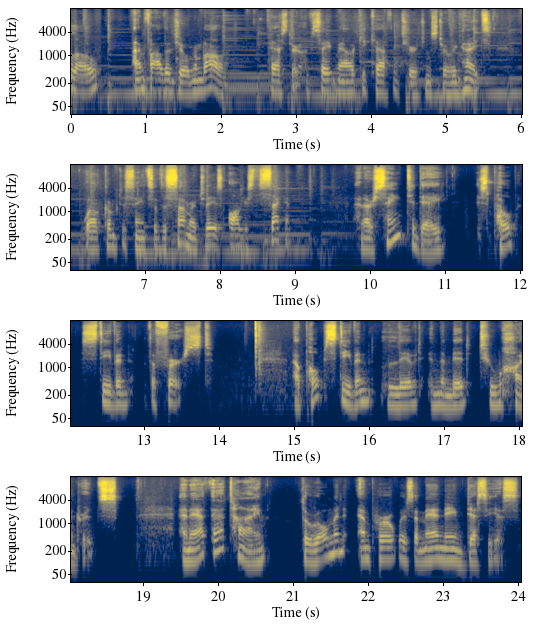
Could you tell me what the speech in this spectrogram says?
Hello, I'm Father Joe Gambala, pastor of St. Malachy Catholic Church in Sterling Heights. Welcome to Saints of the Summer. Today is August 2nd, and our saint today is Pope Stephen I. Now, Pope Stephen lived in the mid 200s, and at that time, the Roman emperor was a man named Decius.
